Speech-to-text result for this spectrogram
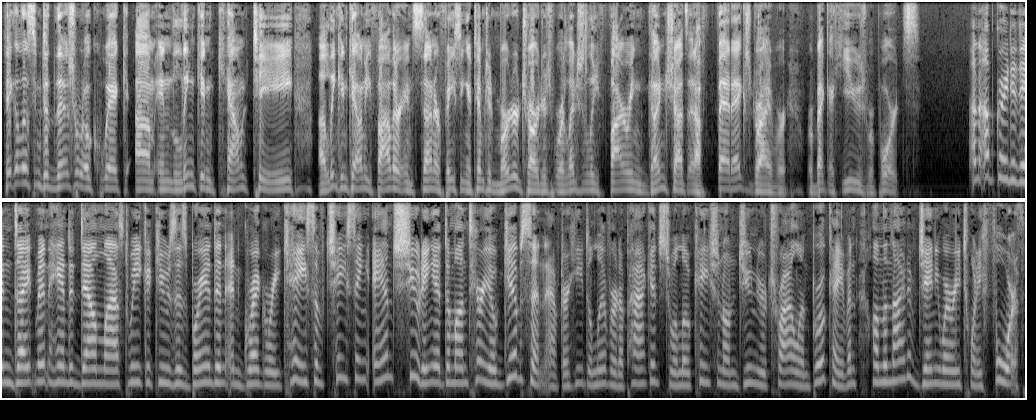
Take a listen to this real quick. Um, in Lincoln County, a Lincoln County father and son are facing attempted murder charges for allegedly firing gunshots at a FedEx driver. Rebecca Hughes reports. An upgraded indictment handed down last week accuses Brandon and Gregory Case of chasing and shooting at D'Monterrio Gibson after he delivered a package to a location on Junior Trail in Brookhaven on the night of January 24th.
